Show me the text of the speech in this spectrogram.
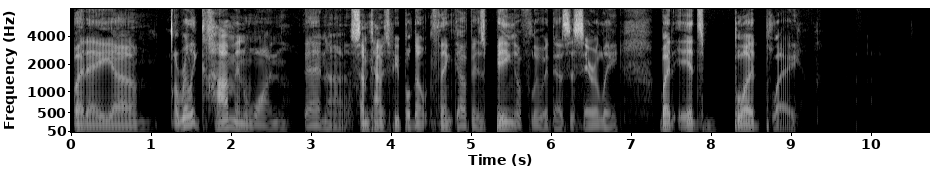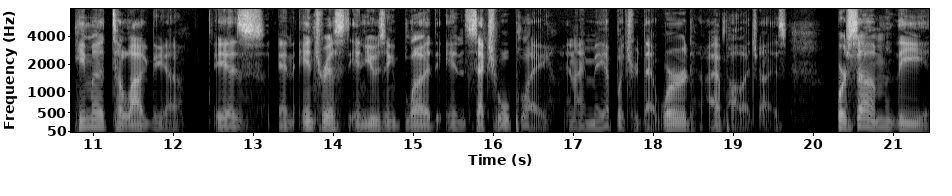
But a, uh, a really common one that uh, sometimes people don't think of as being a fluid necessarily, but it's blood play. Hematolagnia is an interest in using blood in sexual play. And I may have butchered that word. I apologize. For some, the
